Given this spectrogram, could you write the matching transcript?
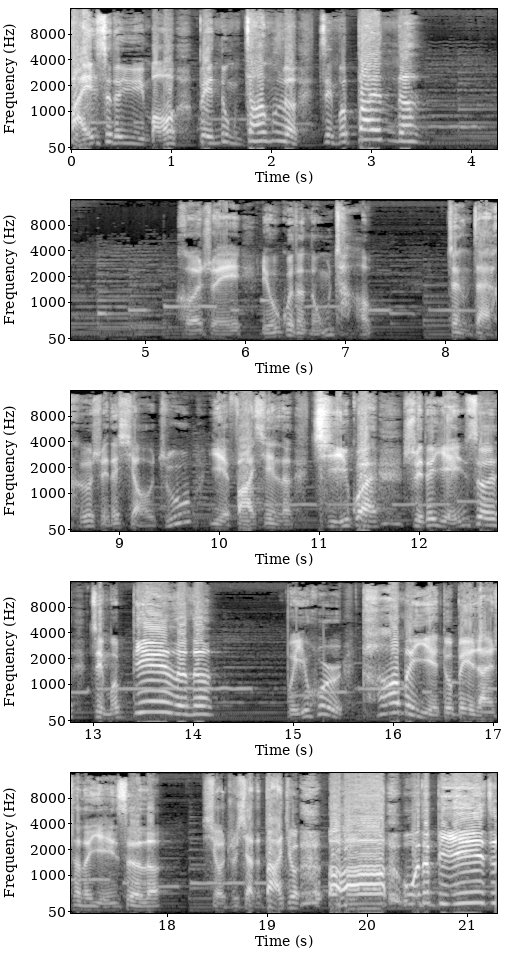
白色的羽毛被弄脏了，怎么办呢？”河水流过的农场，正在喝水的小猪也发现了奇怪，水的颜色怎么变了呢？不一会儿，它们也都被染上了颜色了。小猪吓得大叫：“啊，我的鼻子，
